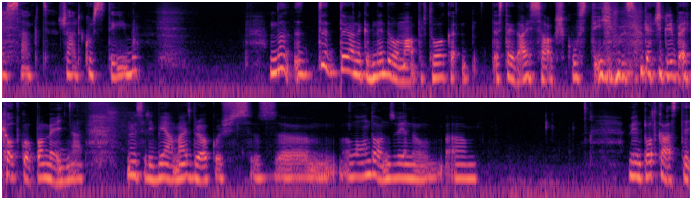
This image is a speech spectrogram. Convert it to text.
aizsākt šādu kustību? Nu, tu, tu jau nekad nedomā par to, ka es tagad aizsākšu kustību. Es vienkārši gribēju kaut ko pamēģināt. Nu, mēs arī bijām aizbraukuši uz um, Londonu uz vienu um, vienu podkāstu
